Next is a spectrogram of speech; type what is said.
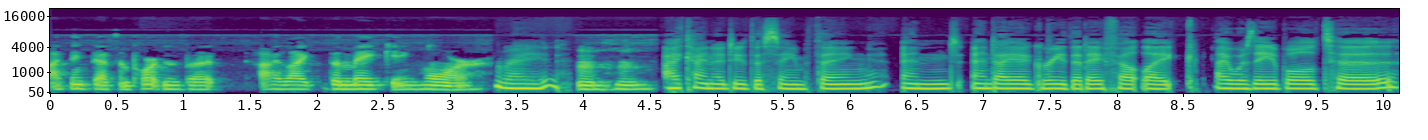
I think that's important, but I like the making more. Right. hmm I kind of do the same thing and and I agree that I felt like I was able to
